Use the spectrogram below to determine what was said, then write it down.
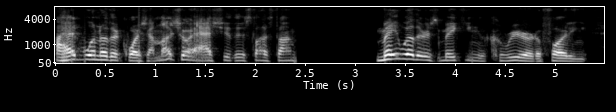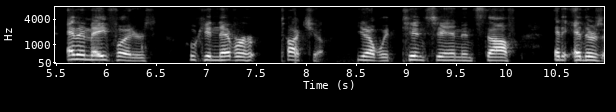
I had one other question. I'm not sure I asked you this last time. Mayweather is making a career out of fighting MMA fighters who can never touch him. You know, with Tenshin and stuff, and and there's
